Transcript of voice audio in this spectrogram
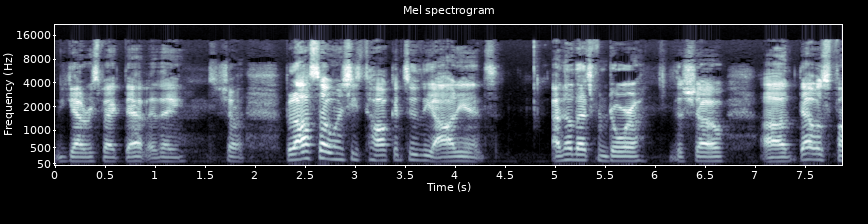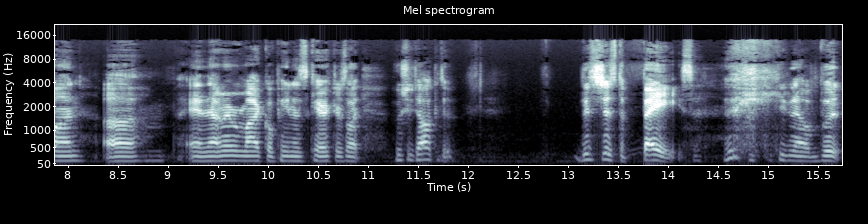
you gotta respect that that they show it. But also when she's talking to the audience, I know that's from Dora the show. Uh, that was fun. Uh, and I remember Michael Pena's character's like, "Who's she talking to?" this is just a phase, you know. But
